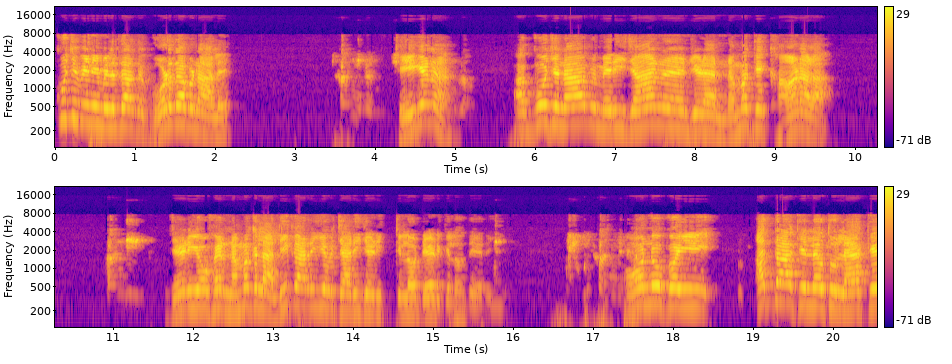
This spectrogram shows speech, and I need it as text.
ਕੁਝ ਵੀ ਨਹੀਂ ਮਿਲਦਾ ਤੇ ਗੁੜ ਦਾ ਬਣਾ ਲੇ। ਠੀਕ ਹੈ ਨਾ? ਅੱਗੋਂ ਜਨਾਬ ਮੇਰੀ ਜਾਨ ਜਿਹੜਾ ਨਮਕ ਹੈ ਖਾਣ ਵਾਲਾ ਜਿਹੜੀ ਉਹ ਫਿਰ ਨਮਕ ਲਾਲੀ ਕਰ ਰਹੀ ਹੈ ਵਿਚਾਰੀ ਜਿਹੜੀ ਕਿਲੋ ਡੇਢ ਕਿਲੋ ਦੇ ਰਹੀ ਹੈ। ਉਹਨੂੰ ਕੋਈ ਅੱਧਾ ਕਿਲੋ ਤੋਂ ਲੈ ਕੇ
